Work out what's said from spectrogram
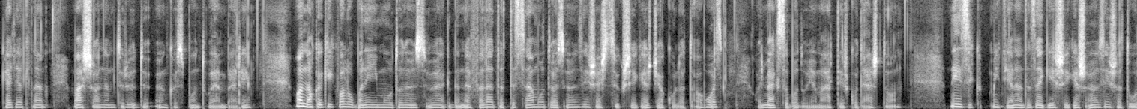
kegyetlen, mással nem törődő, önközpontú emberé. Vannak, akik valóban így módon önzőek, de ne feledd, a te számodra az önzés egy szükséges gyakorlat ahhoz, hogy megszabadulj a mártírkodástól. Nézzük, mit jelent az egészséges önzés a túl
